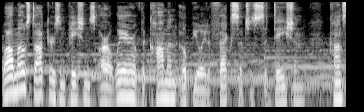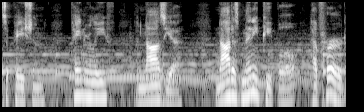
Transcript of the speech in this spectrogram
While most doctors and patients are aware of the common opioid effects such as sedation, constipation, pain relief, and nausea, not as many people have heard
